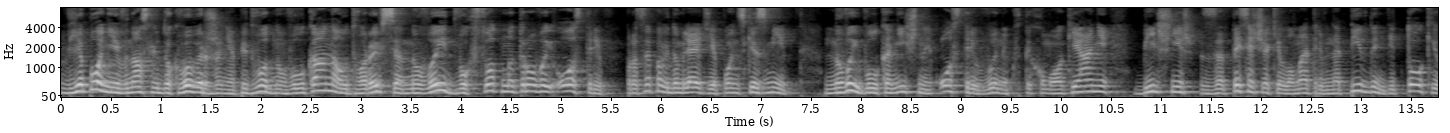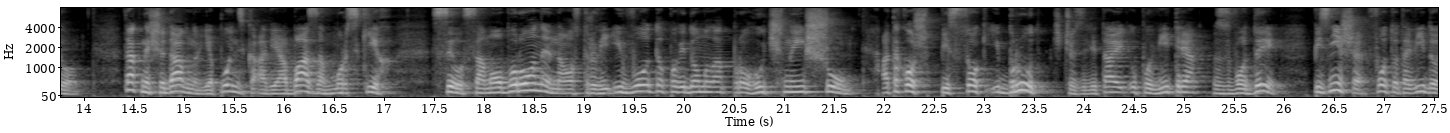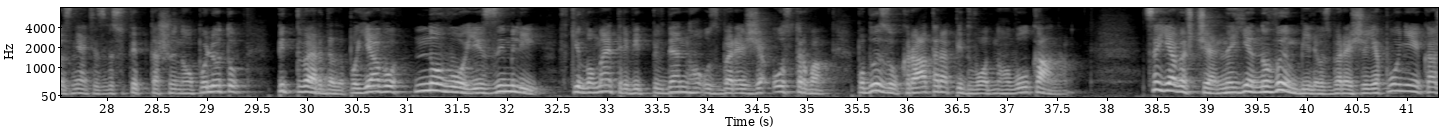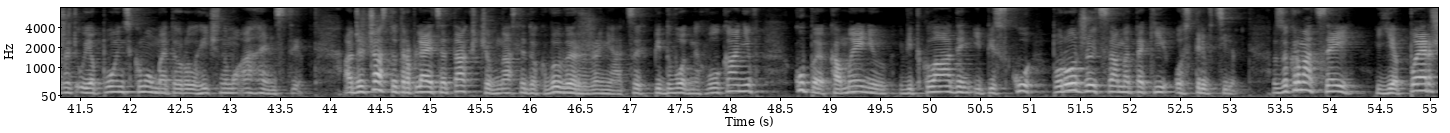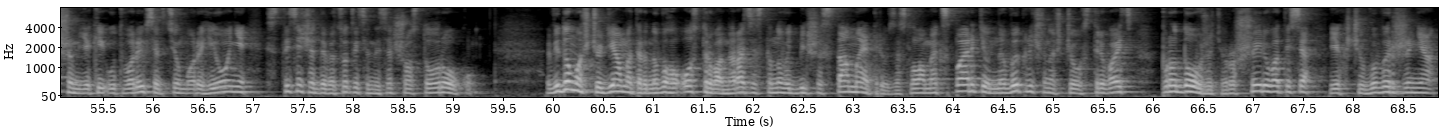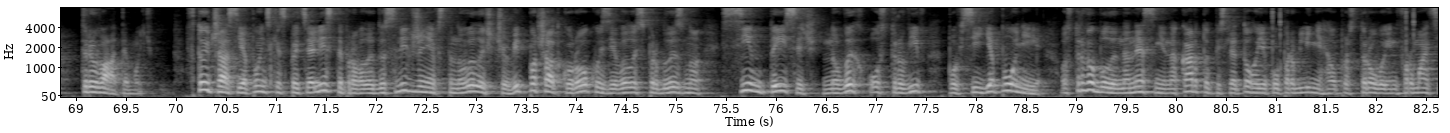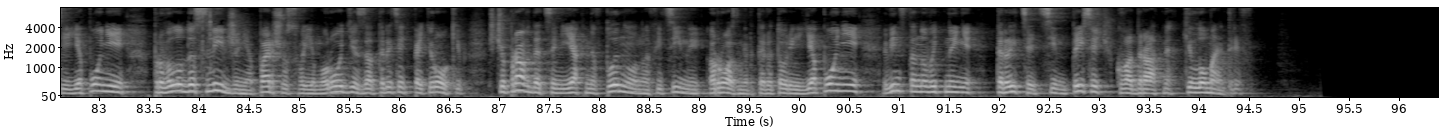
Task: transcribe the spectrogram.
В Японії внаслідок виверження підводного вулкана утворився новий 200-метровий острів. Про це повідомляють японські змі. Новий вулканічний острів виник в Тихому океані більш ніж за тисяча кілометрів на південь від Токіо. Так нещодавно японська авіабаза морських сил самооборони на острові Івото повідомила про гучний шум, а також пісок і бруд, що злітають у повітря з води. Пізніше фото та відео, зняті з висоти пташиного польоту, підтвердили появу нової землі в кілометрі від південного узбережжя острова поблизу кратера підводного вулкана. Це явище не є новим біля узбережжя Японії, кажуть у японському метеорологічному агентстві. Адже часто трапляється так, що внаслідок виверження цих підводних вулканів купи каменів, відкладень і піску породжують саме такі острівці. Зокрема, цей є першим, який утворився в цьому регіоні з 1986 року. Відомо, що діаметр нового острова наразі становить більше 100 метрів. За словами експертів, не виключено, що острівець продовжить розширюватися, якщо виверження триватимуть. В той час японські спеціалісти провели дослідження, і встановили, що від початку року з'явилось приблизно 7 тисяч нових островів по всій Японії. Острови були нанесені на карту після того, як управління геопросторової інформації Японії провело дослідження перше у своєму роді за 35 років. Щоправда, це ніяк не вплинуло на офіційний розмір території Японії. Він становить нині 37 тисяч квадратних кілометрів.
